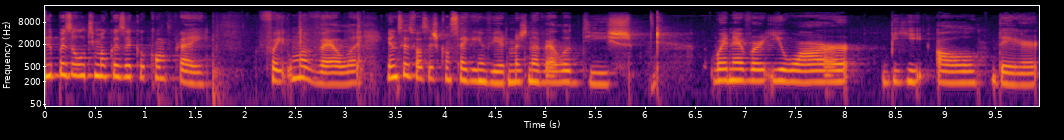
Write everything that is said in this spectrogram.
E depois a última coisa que eu comprei foi uma vela. Eu não sei se vocês conseguem ver, mas na vela diz Whenever you are Be All There.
